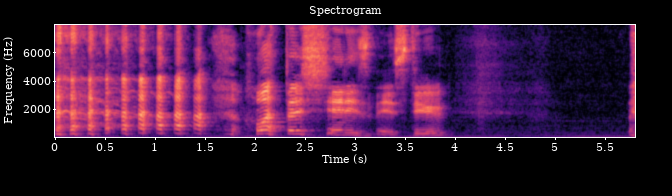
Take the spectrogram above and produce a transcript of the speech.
what the shit is this, dude?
